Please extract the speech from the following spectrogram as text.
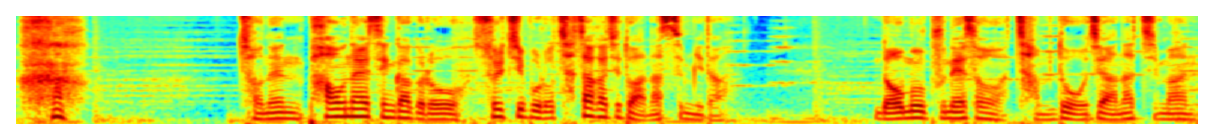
저는 파혼할 생각으로 술집으로 찾아가지도 않았습니다. 너무 분해서 잠도 오지 않았지만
